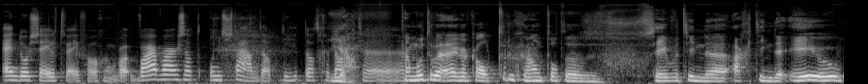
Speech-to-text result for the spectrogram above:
en door CO2-verhoging? Waar, waar is dat ontstaan, dat, die, dat gedachte? Ja, dan moeten we eigenlijk al teruggaan tot de 17e, 18e eeuw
